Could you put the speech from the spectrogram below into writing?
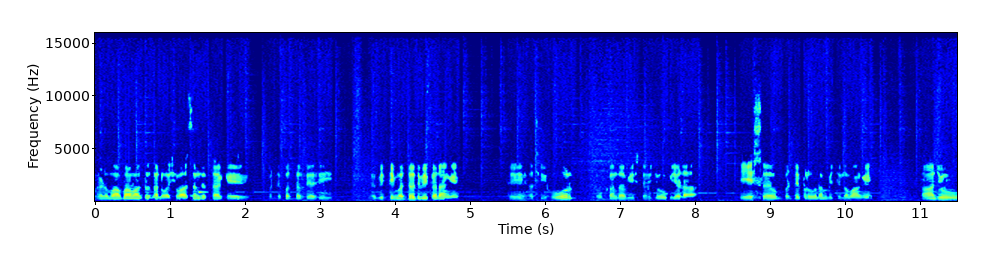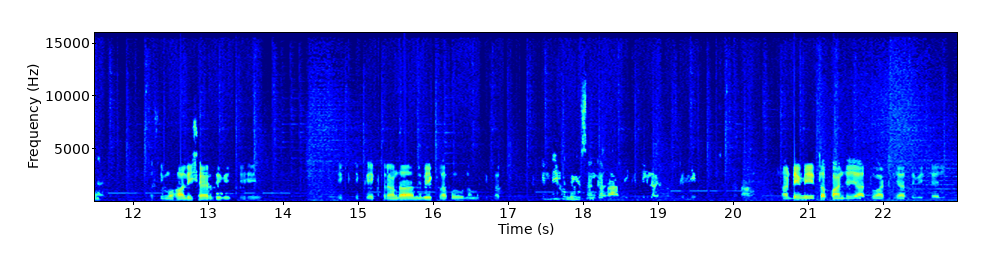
ਮੈਡਮ ਆਬਾ ਵਾਸਤੇ ਸਾਨੂੰ ਆਸ਼ਵਾਸਨ ਦਿੱਤਾ ਕਿ ਵੱਡੇ ਪੱਧਰ ਤੇ ਅਸੀਂ ਵਿੱਤੀ ਮਦਦ ਵੀ ਕਰਾਂਗੇ ਤੇ ਅਸੀਂ ਹੋਰ ਲੋਕਾਂ ਦਾ ਵੀ ਸਹਿਯੋਗ ਜਿਹੜਾ ਇਸ ਵੱਡੇ ਪ੍ਰੋਗਰਾਮ ਵਿੱਚ ਲਵਾਂਗੇ। ਤਾਂ ਜੋ ਅਸੀਂ ਮੋਹਾਲੀ ਸ਼ਹਿਰ ਦੇ ਵਿੱਚ ਇਹ ਇੱਕ ਇੱਕ ਇੱਕ ਤਰ੍ਹਾਂ ਦਾ ਨਵੇਕਲਾ ਪ੍ਰੋਗਰਾਮ ਅਸੀਂ ਕਰ ਸਕੀਏ। ਕਿੰਨੀ ਕੁ ਵੀ ਸੰਗਤ ਆਉਂਦੀ? ਕਿੰਨੀ ਲੱਗਦੀ? ਕਿੰਨੀ ਸੰਗਤ ਆਉਂਦੀ? ਸਾਡੀ ਉਮੀਦ ਤਾਂ 5000 ਤੋਂ 8000 ਦੇ ਵਿੱਚ ਹੈ ਜੀ।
